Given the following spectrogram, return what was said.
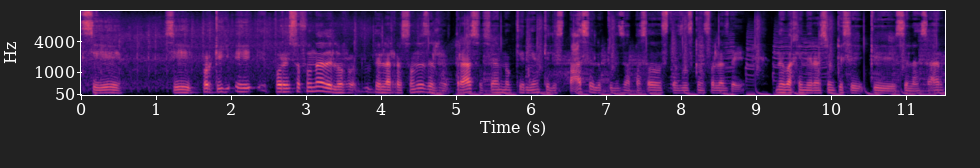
Sí, sí, porque eh, por eso fue una de, los, de las razones del retraso, o sea, no querían que les pase lo que les ha pasado a estas dos consolas de nueva generación que se, que se lanzaron.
